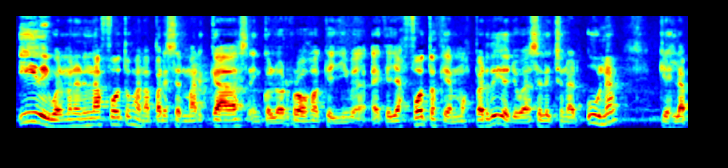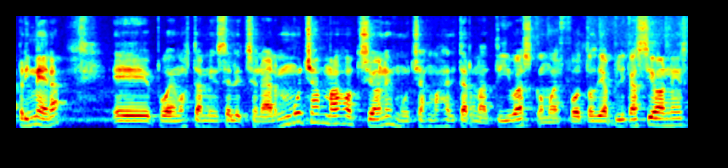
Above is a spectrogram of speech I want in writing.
y de igual manera en las fotos van a aparecer marcadas en color rojo aquellas, aquellas fotos que hemos perdido. Yo voy a seleccionar una, que es la primera. Eh, podemos también seleccionar muchas más opciones, muchas más alternativas, como es fotos de aplicaciones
